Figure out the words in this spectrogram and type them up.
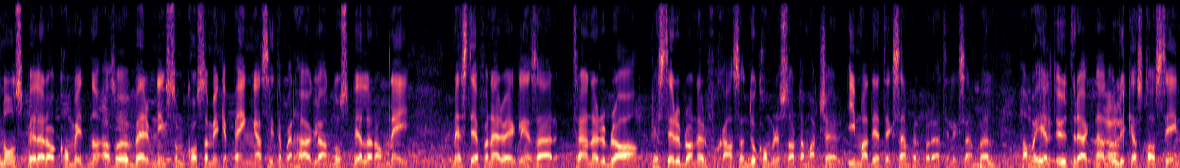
någon spelare har kommit, alltså värvning som kostar mycket pengar, sitter på en hög lön, då spelar de. Nej. Men Stefan är verkligen så här, tränar du bra, presterar du bra när du får chansen, då kommer du starta matcher. Imad är ett exempel på det till exempel. Han var helt uträknad och lyckas ta sig in.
